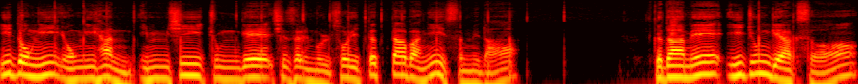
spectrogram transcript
이동이 용이한 임시 중개 시설물, 소위 뜻다방이 있습니다. 그 다음에 이중계약서,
